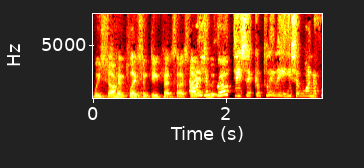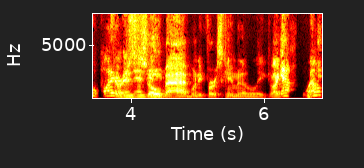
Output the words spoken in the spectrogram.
we saw him play some defense last no, night. He's improved. He's a completely. He's a wonderful player. And, and, so and, bad when he first came into the league. Like, yeah, well,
